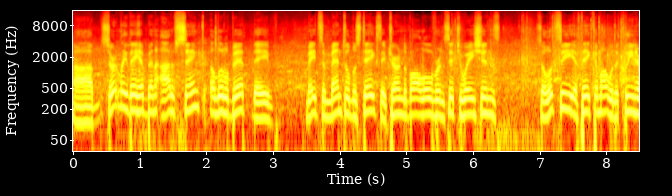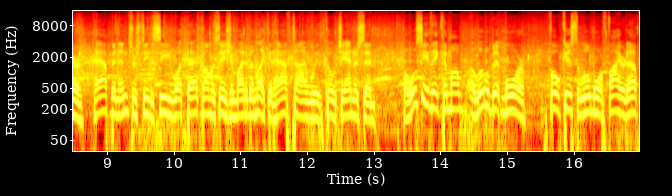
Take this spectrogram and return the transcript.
Uh, certainly, they have been out of sync a little bit. They've made some mental mistakes. They've turned the ball over in situations so let's see if they come out with a cleaner half. And interesting to see what that conversation might have been like at halftime with Coach Anderson. But we'll see if they come out a little bit more focused, a little more fired up,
